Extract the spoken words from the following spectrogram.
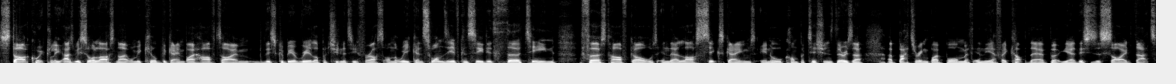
Start quickly. As we saw last night when we killed the game by half time, this could be a real opportunity for us on the weekend. Swansea have conceded 13 first half goals in their last six games in all competitions. There is a, a battering by Bournemouth in the FA Cup there, but yeah, this is a side that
